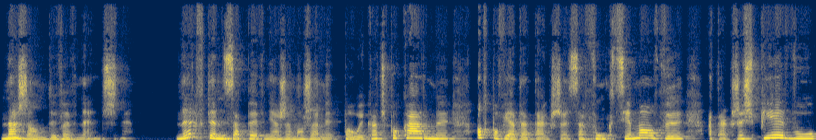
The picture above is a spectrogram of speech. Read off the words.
narządy wewnętrzne. Nerw ten zapewnia, że możemy połykać pokarmy, odpowiada także za funkcję mowy, a także śpiewu,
